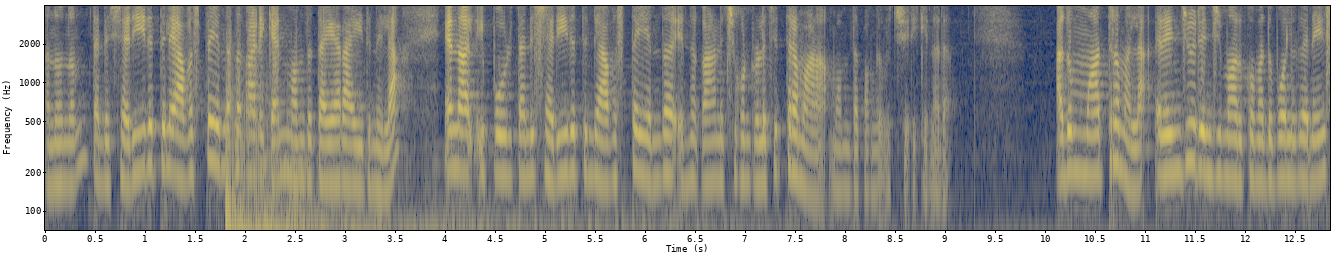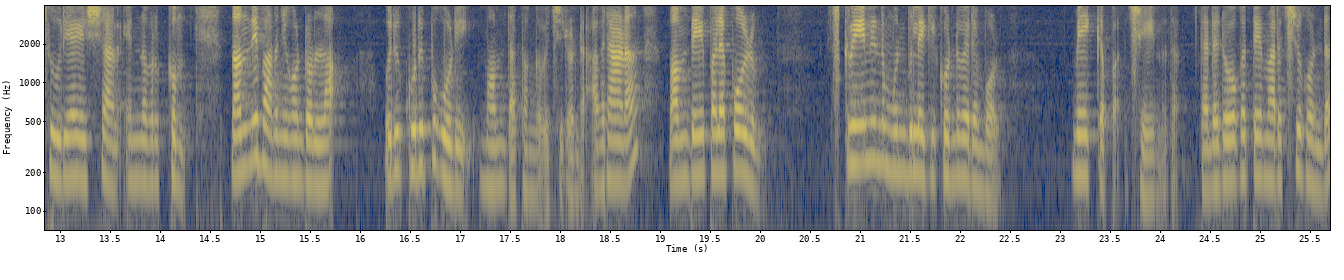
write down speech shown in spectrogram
അന്നൊന്നും തന്റെ ശരീരത്തിലെ അവസ്ഥ എന്തെന്ന് കാണിക്കാൻ മമത തയ്യാറായിരുന്നില്ല. എന്നാൽ ഇപ്പോൾ തന്റെ ശരീരത്തിന്റെ അവസ്ഥ എന്ത് എന്ന് കാണിച്ചുകൊണ്ടുള്ള ചിത്രമാണ് മമത പങ്കുവച്ചിരിക്കുന്നത്. അതും മാത്രമല്ല രഞ്ജു രഞ്ജിമാർക്കും അതുപോലെ തന്നെ സൂര്യ യശാൻ എന്നിവർക്കും നന്ദി പറഞ്ഞുകൊണ്ടുള്ള ഒരു കുറിപ്പ് കൂടി മമത പങ്കുവച്ചിട്ടുണ്ട്. അവരാണ് മമതയെ പലപ്പോഴും സ്ക്രീനിന് മുൻപിലേക്ക് കൊണ്ടുവരുമ്പോൾ മേക്കപ്പ് ചെയ്യുന്നത്. തന്റെ രോഗത്തെ മറച്ചുകൊണ്ട്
